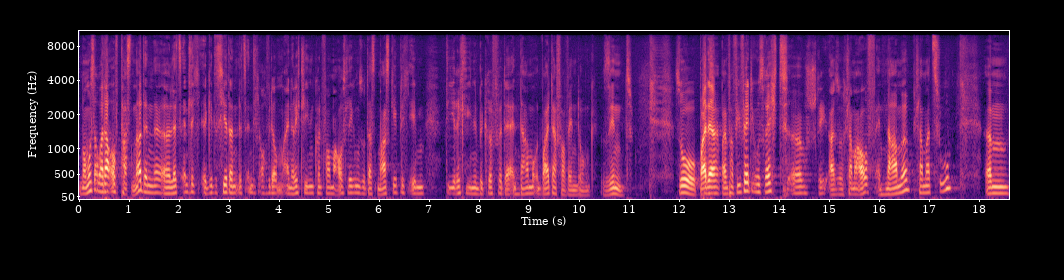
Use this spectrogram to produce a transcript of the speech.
Man muss aber da aufpassen, ne? denn äh, letztendlich geht es hier dann letztendlich auch wieder um eine richtlinienkonforme Auslegung, sodass maßgeblich eben die Richtlinienbegriffe der Entnahme und sind. So, bei der, beim Vervielfältigungsrecht, äh, also Klammer auf, Entnahme, Klammer zu. Ähm,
